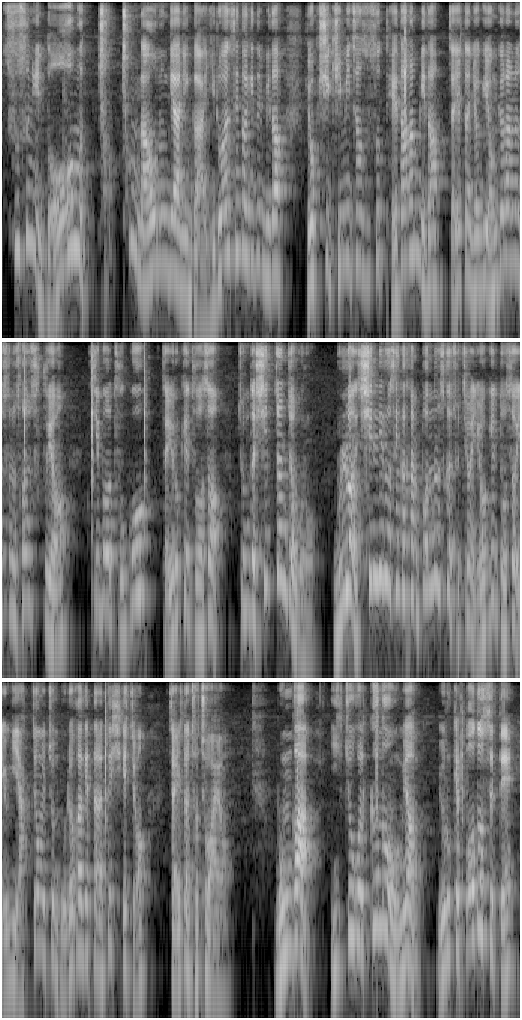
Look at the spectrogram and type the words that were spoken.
수순이 너무 척척 나오는 게 아닌가 이러한 생각이 듭니다. 역시 김인찬 선수 대단합니다. 자, 일단 여기 연결하는 수는 선수고요. 찝어두고 자, 이렇게 두어서 좀 더 실전적으로 물론 실리로 생각하면 뻗는 수가 좋지만 여길 둬서 여기 약점을 좀 노려가겠다는 뜻이겠죠. 자, 일단 젖혀와요. 뭔가 이쪽을 끊어오면 이렇게 뻗었을 때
